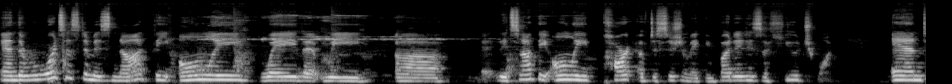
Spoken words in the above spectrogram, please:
And the reward system is not the only way that we uh, it's not the only part of decision making, but it is a huge one. And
